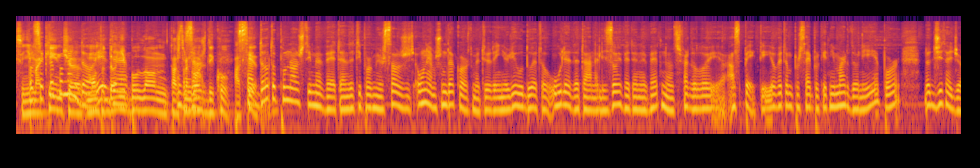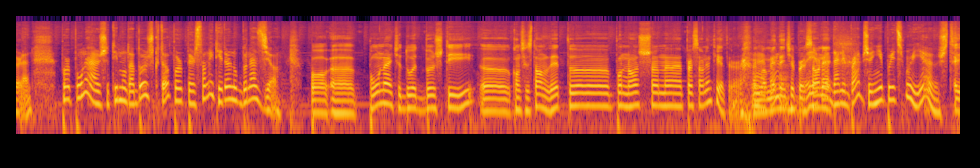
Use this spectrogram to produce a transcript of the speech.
si një po, makinë po që mendoj, mund të do një bullon ta shtrëngosh diku, patjetër. Sado të punosh ti me veten dhe ta përmirësosh, unë jam shumë dakord me ty dhe njeriu duhet të ulet dhe të analizojë veten e vet në çfarëdo lloj aspekti, jo vetëm për sa i përket një marrëdhënie, por në të gjitha gjërat. Por puna është ti mund ta bësh këtë, por personi tjetër nuk bën asgjë. Po puna që duhet të bësh ti konsiston dhe të punosh me personin tjetër. Në momentin që personi po, dalim prapë që një pritshmëri është.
